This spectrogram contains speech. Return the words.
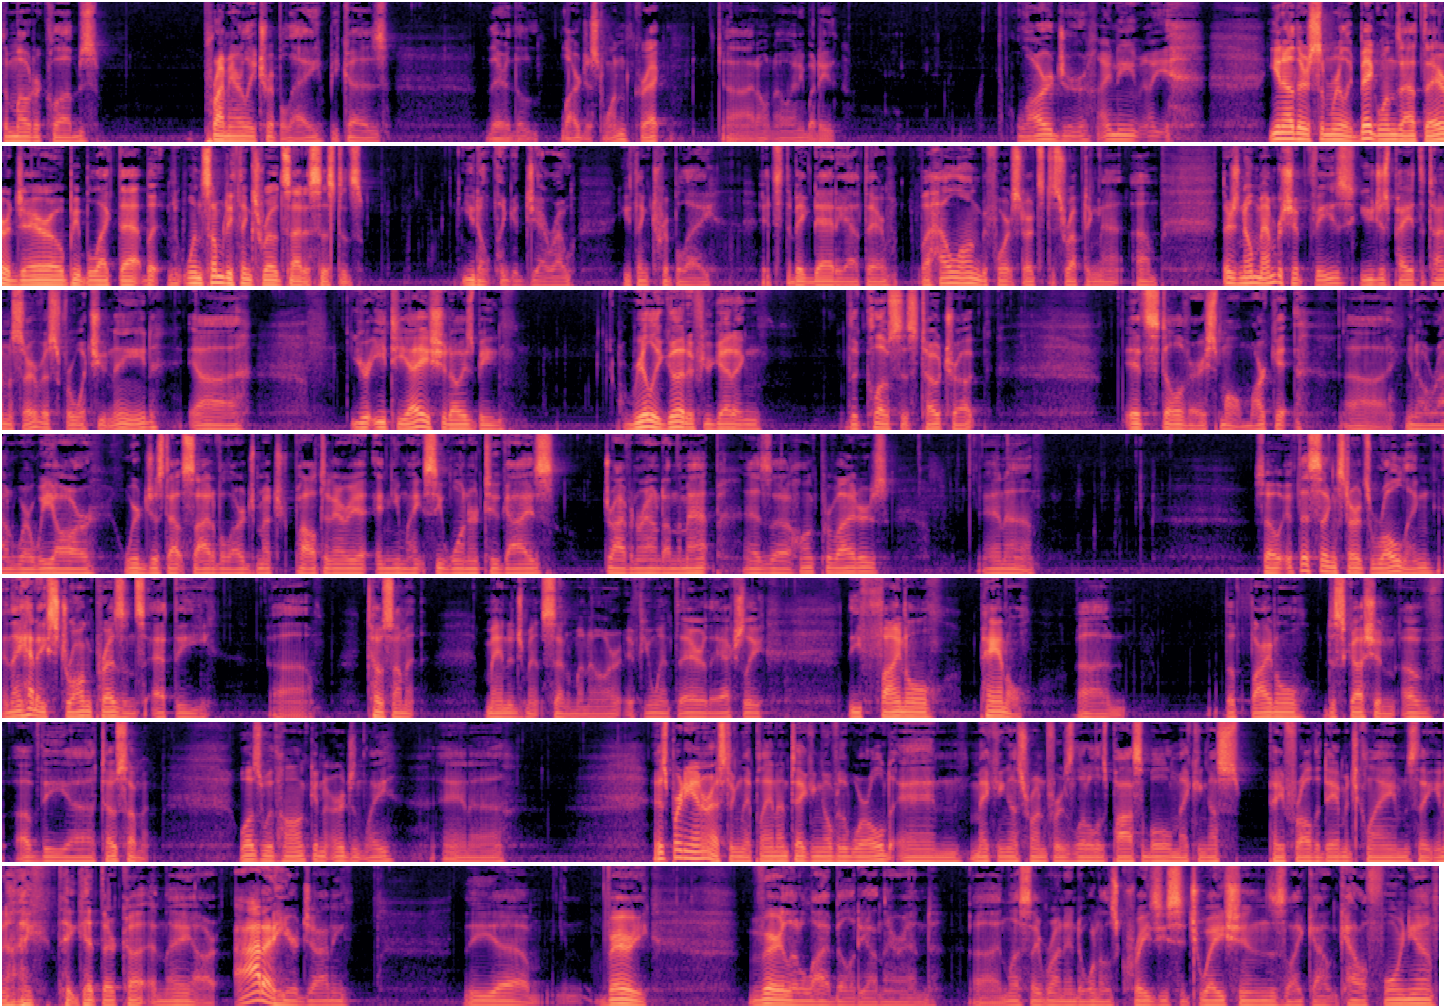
the motor clubs primarily AAA because they're the largest one, correct? Uh, I don't know anybody larger. I mean, you know, there's some really big ones out there, Agero, people like that. But when somebody thinks roadside assistance, you don't think Agero. You think AAA. It's the big daddy out there. But how long before it starts disrupting that? Um, there's no membership fees. You just pay at the time of service for what you need. Uh, your ETA should always be really good if you're getting the closest tow truck. It's still a very small market. Uh, you know, around where we are, we're just outside of a large metropolitan area, and you might see one or two guys driving around on the map as uh, honk providers. And uh, so, if this thing starts rolling, and they had a strong presence at the uh, Tow Summit management seminar. If you went there, they actually the final panel, uh, the final discussion of of the uh, Tow Summit was with Honk and Urgently, and uh, it's pretty interesting. They plan on taking over the world and making us run for as little as possible, making us pay for all the damage claims. That you know they they get their cut and they are out of here, Johnny. The um, very, very little liability on their end. Uh, unless they run into one of those crazy situations like out in California.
